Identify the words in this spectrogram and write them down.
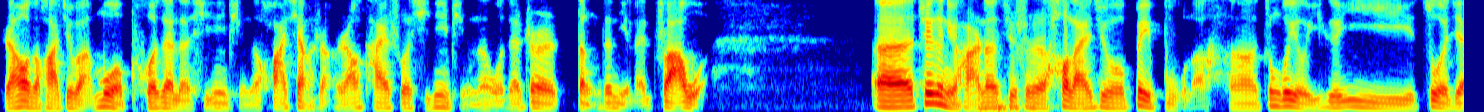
然后的话就把墨泼在了习近平的画像上，然后他还说：“习近平呢，我在这儿等着你来抓我。”呃，这个女孩呢，就是后来就被捕了。呃，中国有一个艺作家，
